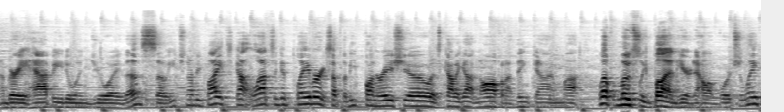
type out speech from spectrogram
I'm very happy to enjoy this. So each and every bite's got lots of good flavor, except the meat bun ratio has kind of gotten off, and I think I'm uh, left mostly bun here now, unfortunately.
